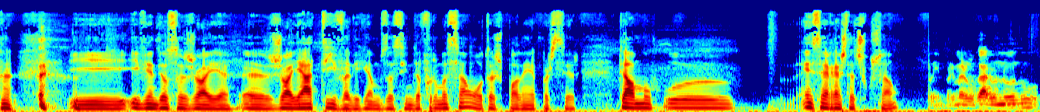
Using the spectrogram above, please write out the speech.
e, e vendeu-se a joia, a joia ativa, digamos assim, da formação. Outras podem aparecer. Telmo, uh, encerra esta discussão? Em primeiro lugar, o Nuno,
